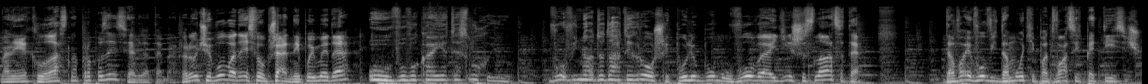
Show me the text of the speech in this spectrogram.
У мене є класна пропозиція для тебе. Коротше, Вова десь вообще не пойми де. О, Вовака, я те слухаю. Вові надо дати грошей, по-любому, Вови ID 16. Давай Вові дамо, типа 25 тисяч.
